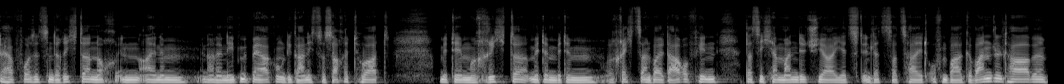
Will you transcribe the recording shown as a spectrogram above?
der Herr Vorsitzende Richter noch in, einem, in einer Nebenbemerkung, die gar nicht zur Sache tat, mit dem Richter, mit dem, mit dem Rechtsanwalt darauf hin, dass sich Herr Manditsch ja jetzt in letzter Zeit offenbar gewandelt habe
